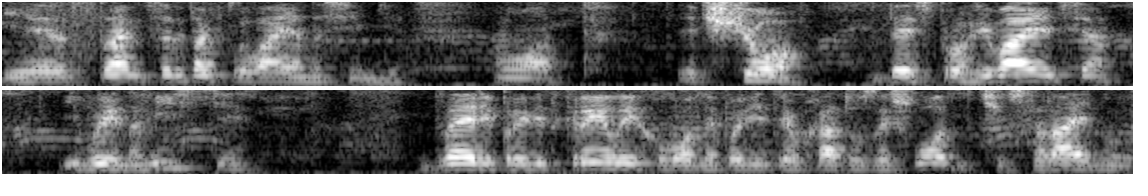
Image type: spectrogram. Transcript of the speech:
І там це не так впливає на сім'ї. От. Якщо десь прогрівається і ви на місці, двері привідкрили, холодне повітря в хату зайшло, чи в сарай, ну,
